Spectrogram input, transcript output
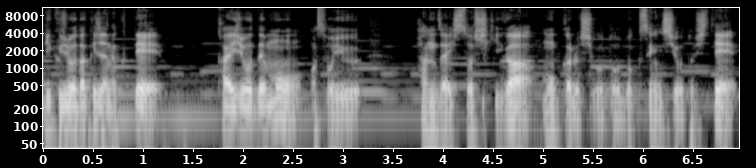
陸上だけじゃなくて海上でも、まあ、そういう犯罪組織が儲かる仕事を独占しようとして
